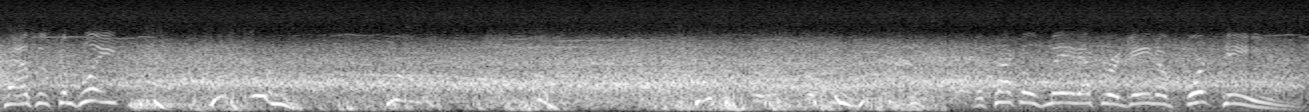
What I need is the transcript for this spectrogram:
pass is complete. The tackle's made after a gain of 14.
